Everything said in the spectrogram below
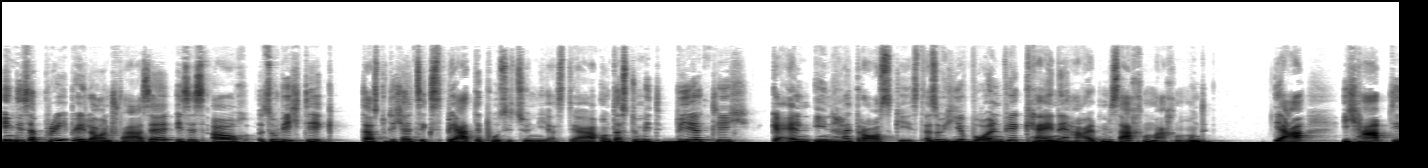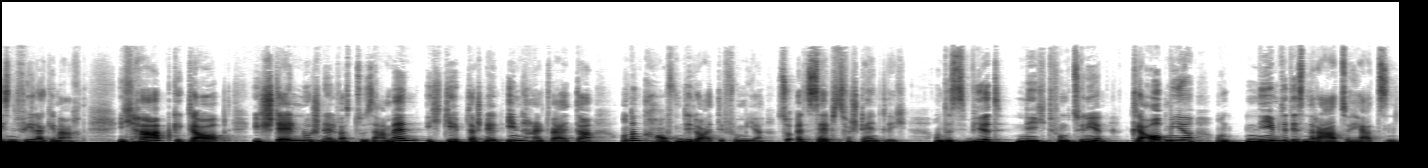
In dieser Pre-Pre-Launch-Phase ist es auch so wichtig, dass du dich als Experte positionierst, ja, und dass du mit wirklich geilen Inhalt rausgehst. Also hier wollen wir keine halben Sachen machen. Und ja, ich habe diesen Fehler gemacht. Ich habe geglaubt, ich stelle nur schnell was zusammen, ich gebe da schnell Inhalt weiter und dann kaufen die Leute von mir. So als selbstverständlich. Und das wird nicht funktionieren. Glaub mir und nimm dir diesen Rat zu Herzen.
